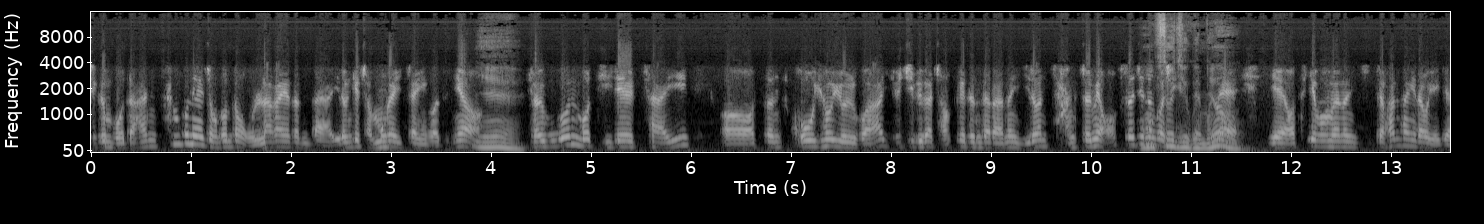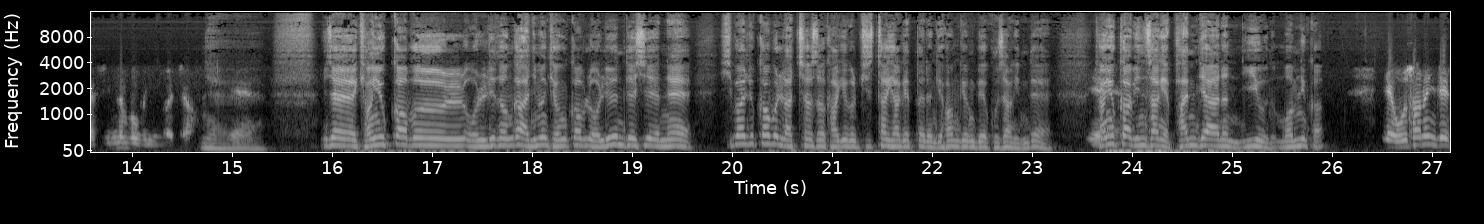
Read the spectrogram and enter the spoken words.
지금보다 한 3분의 1 정도 더 올라가야 된다. 이런 게 전문가 입장이거든요. 예. 결국은 뭐 디젤차의 어, 어떤 고효율과 유지비가 적게 된다라는 이런 장점이 없어지는 것이기 없어지군요. 때문에 예 어떻게 보면은 진짜 환상이라고 얘기할 수 있는 부분인 거죠. 예. 예. 이제 경유값을 올리던가 아니면 경유값을 올리는 대신에 휘발유값을 낮춰서 가격을 비슷하게 하겠다는 게 환경부의 구상인데 예. 경유값 인상에 반대하는 이유는 뭡니까? 예, 우선은 이제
